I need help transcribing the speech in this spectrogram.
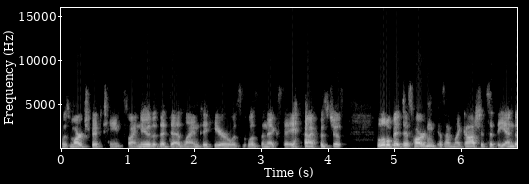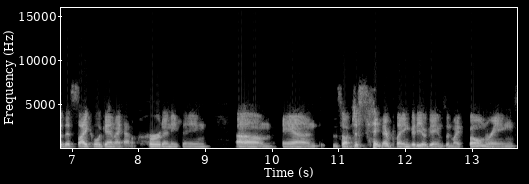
was March 15th, so I knew that the deadline to hear was was the next day. I was just a little bit disheartened because I'm like, gosh, it's at the end of this cycle again. I haven't heard anything. Um, and so I'm just sitting there playing video games and my phone rings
